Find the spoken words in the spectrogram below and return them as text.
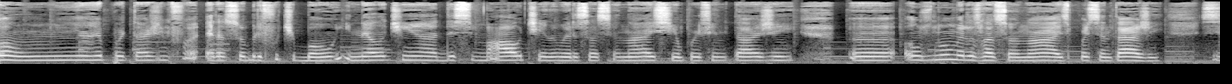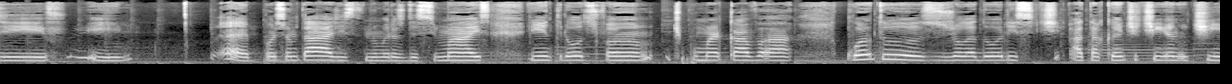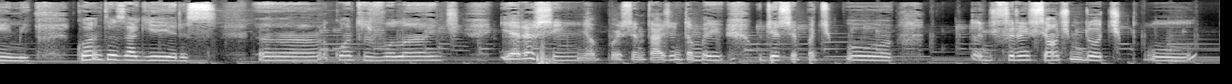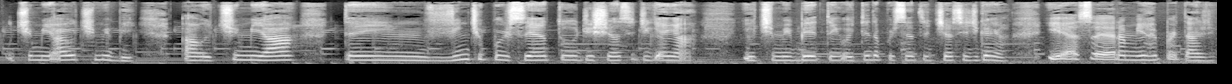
Bom, minha reportagem era sobre futebol e nela tinha decimal, tinha números racionais, tinha porcentagem, uh, os números racionais, porcentagem se, e é, porcentagens, números decimais e entre outros, tipo, marcava quantos jogadores atacantes tinha no time, quantos zagueiros, uh, quantos volantes. E era assim, a porcentagem também podia ser para tipo diferenciar um time do outro, tipo o time A e o time B. Ah, o time A tem 20% de chance de ganhar e o time B tem 80% de chance de ganhar. E essa era a minha reportagem.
